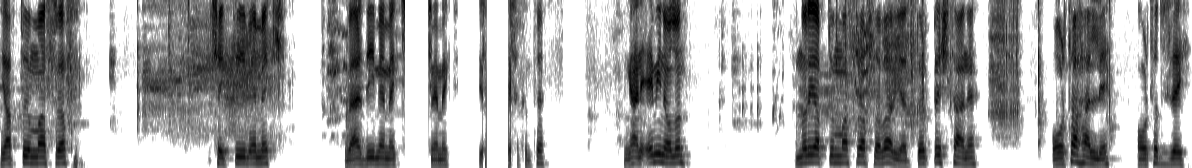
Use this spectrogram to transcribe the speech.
yaptığım masraf, çektiğim emek, verdiğim emek, emek sıkıntı. Yani emin olun bunları yaptığım masrafla var ya 4-5 tane orta halli, orta düzey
